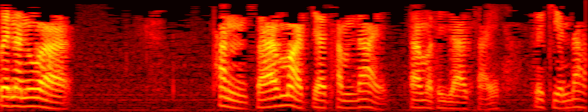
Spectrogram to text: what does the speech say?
เป็นนั้นว่า ท่านสามารถจะทำได้ตามอัธยาศัยจะเขียนได้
